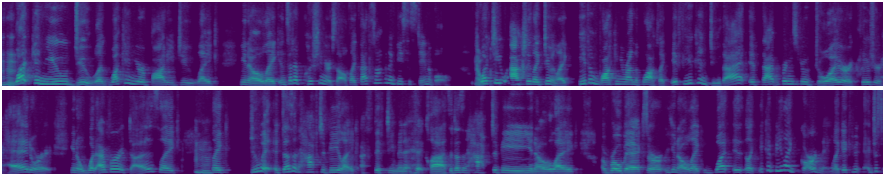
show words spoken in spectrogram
mm-hmm. what can you do like what can your body do like you know like instead of pushing yourself like that's not going to be sustainable nope. what do you actually like doing like even walking around the block like if you can do that if that brings you joy or it clears your head or you know whatever it does like mm-hmm. like do it it doesn't have to be like a 50 minute HIIT class it doesn't have to be you know like aerobics or you know like what is like it could be like gardening like it could just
